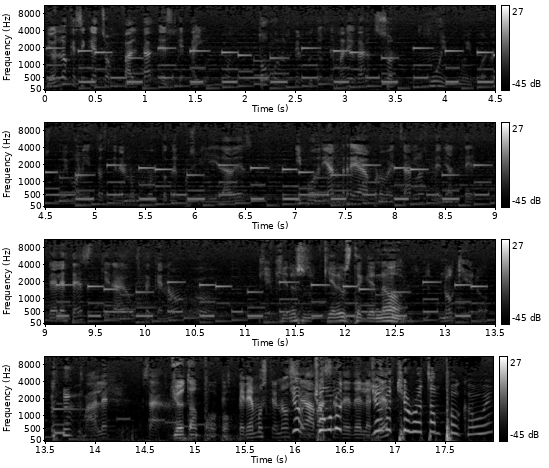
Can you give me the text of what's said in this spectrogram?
Yo lo que sí que he hecho en falta es que hay un todos los circuitos de Mario Kart son muy muy buenos, muy bonitos, tienen habilidades y podrían reaprovecharlos mediante DLCs, quiera usted que no. o- ¿Qui- ¿Quiere, quiere usted que no? No quiero. ¿Vale? O sea, Yo tampoco. esperemos que no sea a base de DLCs. quiero tampoco, güey.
